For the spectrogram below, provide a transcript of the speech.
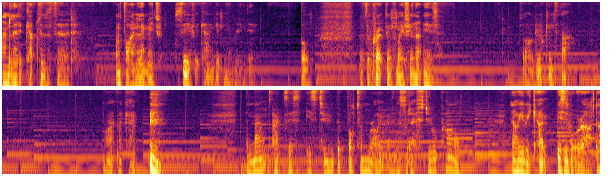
and let it capture the third and final image. See if it can give me a reading full of the correct information that is. So I'll look into that. Right, okay. the mount axis is to the bottom right of the celestial pole. Now here we go. This is what we're after.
